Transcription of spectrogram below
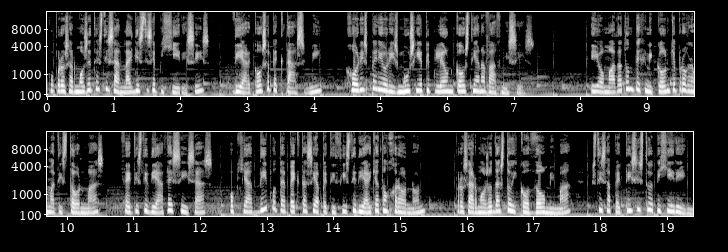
που προσαρμόζεται στις ανάγκες της επιχείρησης, διαρκώς επεκτάσιμη χωρίς περιορισμούς ή επιπλέον κόστη αναβάθμισης. Η ομάδα των τεχνικών και προγραμματιστών μας θέτει στη διάθεσή σας οποιαδήποτε επέκταση απαιτηθεί στη διάρκεια των χρόνων, προσαρμόζοντας το οικοδόμημα στις απαιτήσεις του επιχειρήν.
